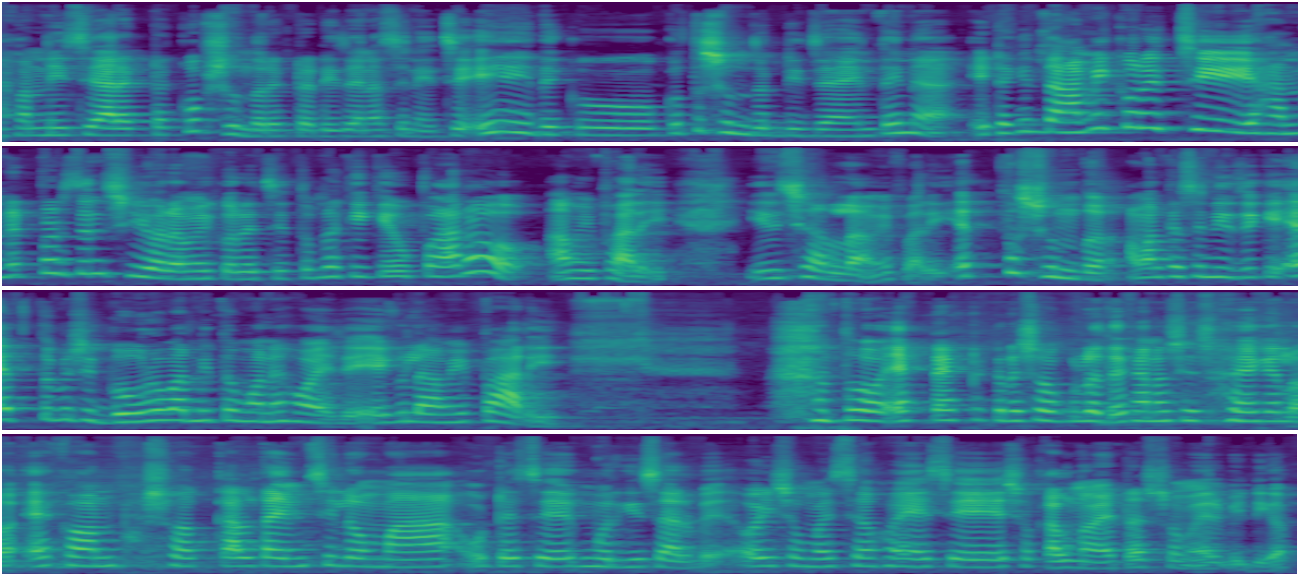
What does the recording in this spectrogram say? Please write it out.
এখন নিচে আরেকটা। খুব সুন্দর একটা ডিজাইন আছে নিচে। এই দেখো, কত সুন্দর ডিজাইন তাই না? এটা কিন্তু আমি করেছি হান্ড্রেড পারসেন্ট শিওর আমি করেছি। তোমরা কি কেউ পারো? আমি পারি। ইনশাল্লাহ আমি পারি। এত সুন্দর। আমার কাছে নিজেকে এত বেশি গৌরবান্বিত মনে হয় যে এগুলো আমি পারি। তো একটা একটা করে সবগুলো দেখানো শেষ হয়ে গেল। এখন সকাল টাইম ছিল, মা উঠেছে মুরগি ছাড়বে। ওই সময় হয়েছে সকাল নয়টার সময়ের ভিডিও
